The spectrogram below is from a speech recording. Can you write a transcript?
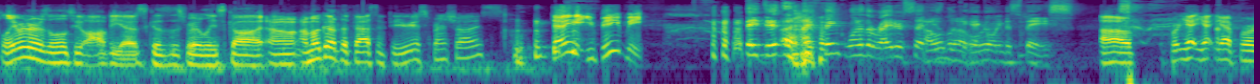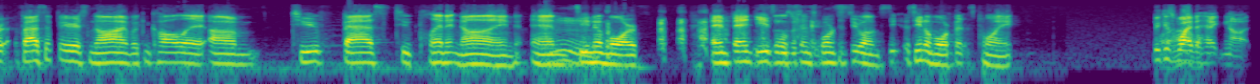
Blade Runner is a little too obvious because it's Ridley Scott. Uh, I'm gonna go with the Fast and Furious franchise. Dang it, you beat me. They did. I think one of the writers said he's looking at going to space. Uh, for yeah, yeah, yeah. For Fast and Furious Nine, we can call it um, Too Fast to Planet Nine and Hmm. Xenomorph, and Vin Diesel's transformed into um Xenomorph at this point. Because Wow. why the heck not?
